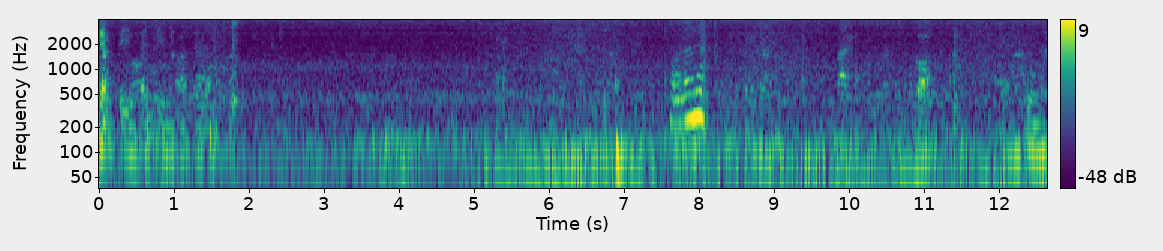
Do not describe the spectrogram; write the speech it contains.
ยำตีนใส่ตีนก่อนใส่ยำพอแล้วเนี่ยก็ดูนะ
